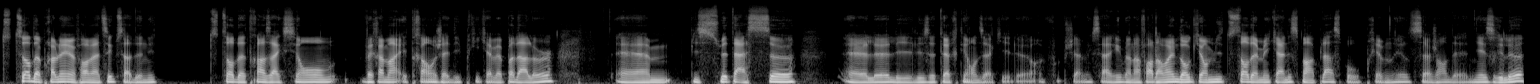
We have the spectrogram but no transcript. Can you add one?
toutes sortes de problèmes informatiques, puis ça a donné toutes sortes de transactions vraiment étranges à des prix qui n'avaient pas d'allure. Euh, puis suite à ça, là, les, autorités ont dit OK, là, il ne faut plus jamais que ça arrive, un affaire de même. Donc, ils ont mis toutes sortes de mécanismes en place pour prévenir ce genre de niaiserie-là.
